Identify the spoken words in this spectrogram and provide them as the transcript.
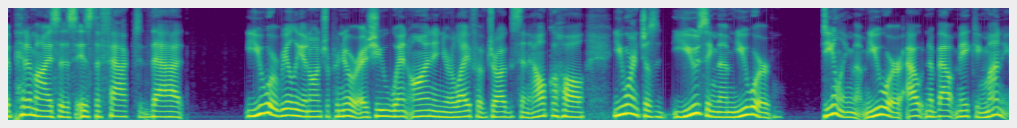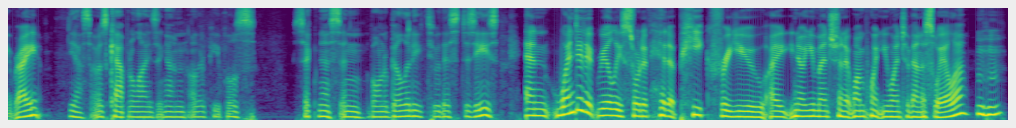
epitomizes, is the fact that you were really an entrepreneur as you went on in your life of drugs and alcohol. You weren't just using them, you were dealing them. You were out and about making money, right? Yes, I was capitalizing on other people's sickness and vulnerability to this disease. And when did it really sort of hit a peak for you? I you know you mentioned at one point you went to Venezuela. Mm-hmm.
